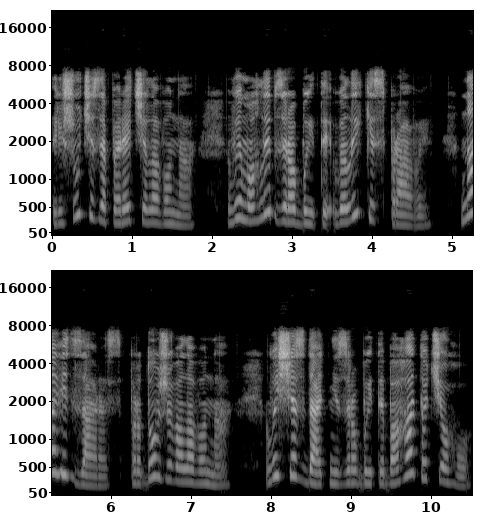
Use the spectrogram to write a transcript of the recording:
рішуче заперечила вона, ви могли б зробити великі справи. Навіть зараз, продовжувала вона, ви ще здатні зробити багато чого,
